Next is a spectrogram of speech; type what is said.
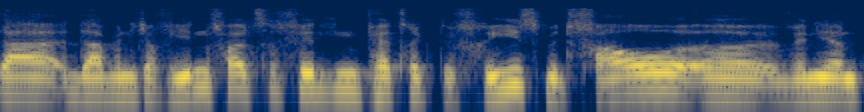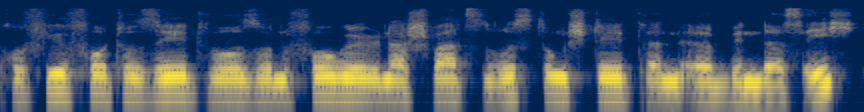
da, da bin ich auf jeden Fall zu finden. Patrick de Vries mit V. Äh, wenn ihr ein Profilfoto seht, wo so ein Vogel in einer schwarzen Rüstung steht, dann äh, bin das ich.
